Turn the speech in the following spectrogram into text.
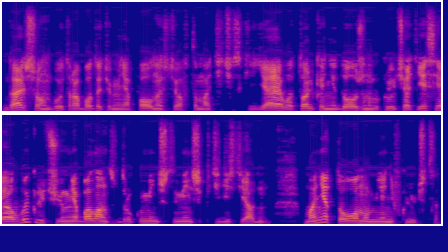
Дальше он будет работать у меня полностью автоматически. Я его только не должен выключать. Если я выключу, у меня баланс вдруг уменьшится меньше 50 монет, то он у меня не включится.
